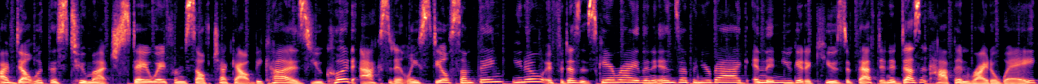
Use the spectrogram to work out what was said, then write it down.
I've dealt with this too much. Stay away from self checkout because you could accidentally steal something, you know, if it doesn't scan right and then it ends up in your bag and then you get accused of theft. And it doesn't happen right away.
